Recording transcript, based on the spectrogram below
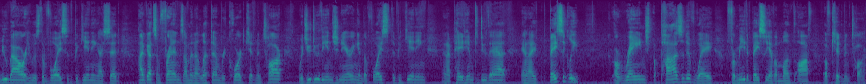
Neubauer. He was the voice at the beginning. I said, I've got some friends. I'm going to let them record Kidmin Talk. Would you do the engineering and the voice at the beginning? And I paid him to do that. And I basically arranged a positive way for me to basically have a month off of Kidmin Talk.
